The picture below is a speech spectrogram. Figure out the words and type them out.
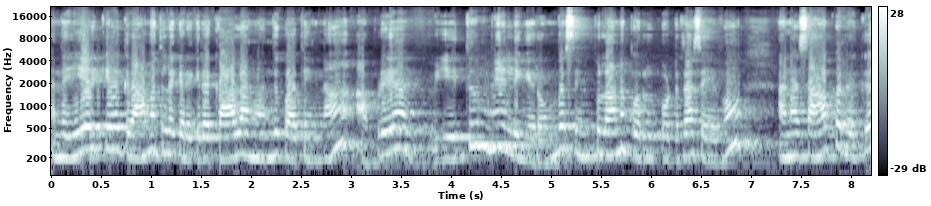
அந்த இயற்கையாக கிராமத்தில் கிடைக்கிற காளான் வந்து பார்த்திங்கன்னா அப்படியே எதுவுமே இல்லைங்க. ரொம்ப சிம்பிளான பொருள் போட்டு தான் செய்வோம். ஆனால் சாப்பிட்றதுக்கு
